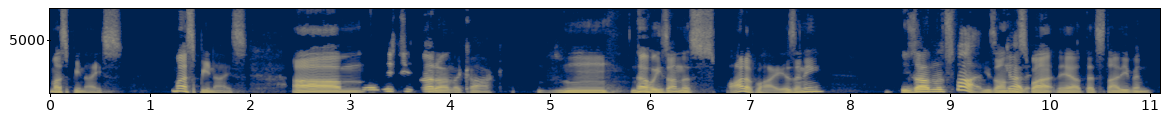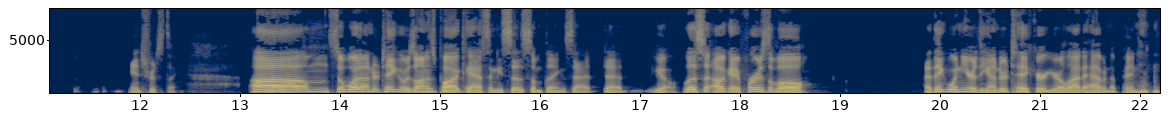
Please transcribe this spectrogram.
must be nice. Must be nice. Um, Well, at least he's not on the cock. mm, no, he's on the Spotify, isn't he? He's on the spot. He's on Got the it. spot. Yeah, that's not even interesting. Um, so what Undertaker was on his podcast and he says some things that that you know. Listen, okay, first of all, I think when you're the Undertaker, you're allowed to have an opinion.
